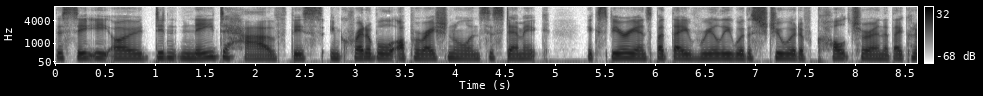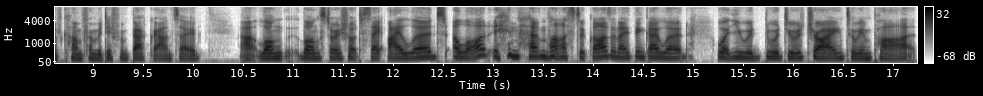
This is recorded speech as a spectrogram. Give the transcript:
the CEO didn't need to have this incredible operational and systemic experience, but they really were the steward of culture and that they could have come from a different background. So, uh, long long story short, to say I learned a lot in that masterclass, and I think I learned what you were what you were trying to impart.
